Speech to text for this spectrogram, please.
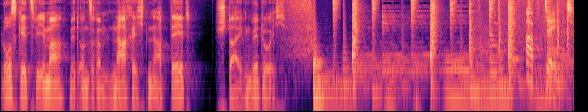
Los geht's wie immer mit unserem Nachrichtenupdate. Steigen wir durch. Update.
